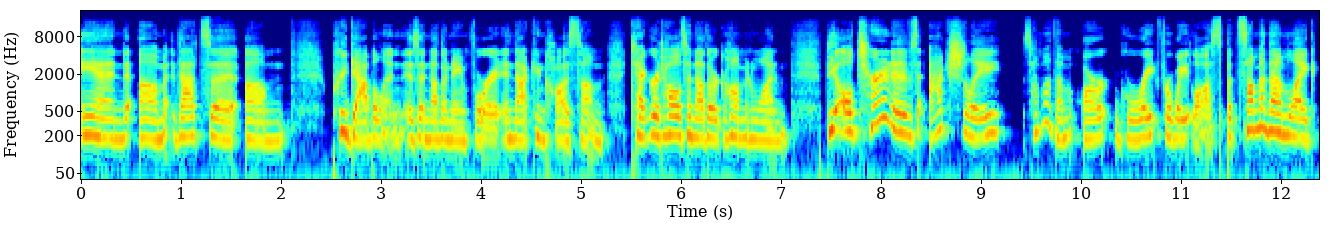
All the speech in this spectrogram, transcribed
And um, that's a um, pregabalin is another name for it, and that can cause some. Tegretol is another common one. The alternatives actually, some of them are great for weight loss, but some of them like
